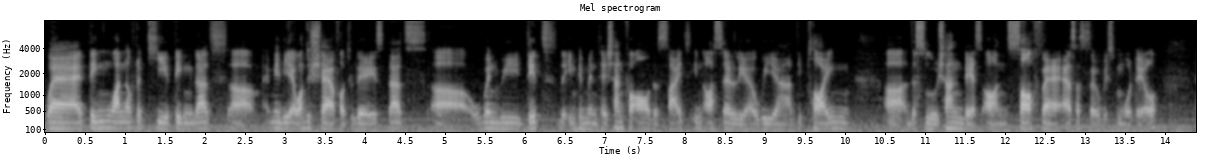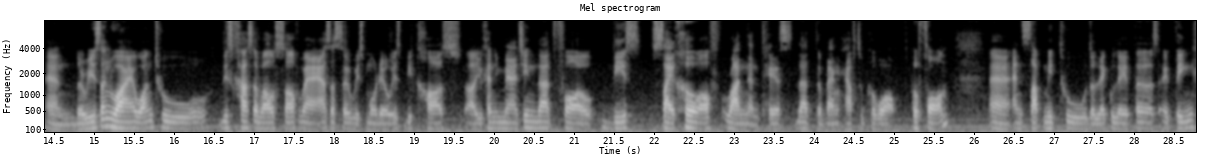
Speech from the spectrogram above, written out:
Where I think one of the key things that uh, maybe I want to share for today is that uh, when we did the implementation for all the sites in Australia, we are deploying uh, the solution based on software as a service model. And the reason why I want to discuss about software as a service model is because uh, you can imagine that for this cycle of run and test that the bank have to perform, uh, and submit to the regulators. I think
